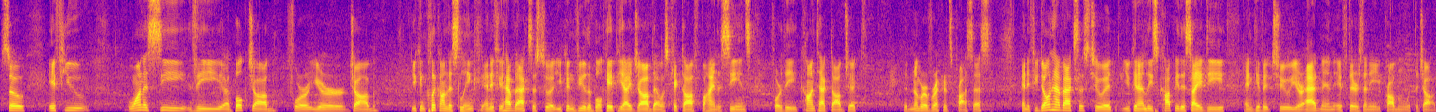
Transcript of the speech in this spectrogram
So if you want to see the uh, bulk job for your job, you can click on this link, and if you have the access to it, you can view the bulk API job that was kicked off behind the scenes for the contact object, the number of records processed. And if you don't have access to it, you can at least copy this ID and give it to your admin if there's any problem with the job.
